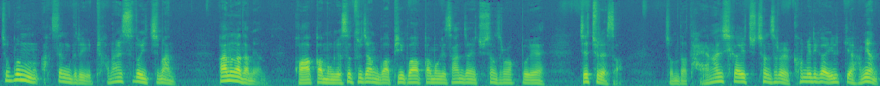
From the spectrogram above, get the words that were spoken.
조금 학생들이 편할 수도 있지만 가능하다면 과학 과목에서 두 장과 비과학 과목에서 한 장의 추천서를 확보해 제출해서 좀 더 다양한 시각의 추천서를 커뮤니가 읽게 하면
